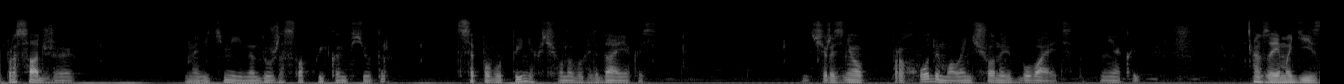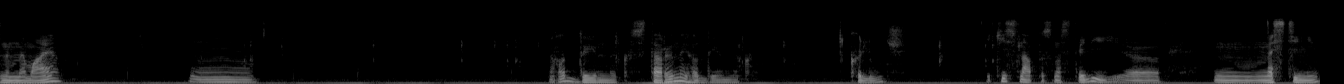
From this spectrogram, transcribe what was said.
просаджує навіть мій не дуже слабкий комп'ютер. Це павутиння, хоча воно виглядає якось. Через нього проходимо, але нічого не відбувається. Тобто ніякої взаємодії з ним немає. Годинник, старинний годинник. Ключ. Якийсь напис на стелі, е, на стіні.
